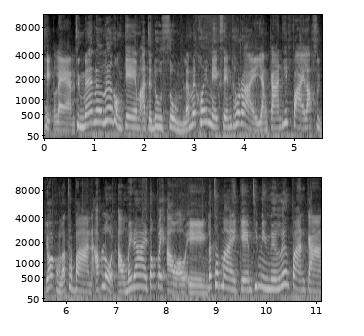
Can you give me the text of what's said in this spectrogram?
Techland ถึงแม้เนื้อเรื่องของเกมอาจจะดูสุ่มและไม่ค่อย make sense เท่าไหร่ อย่างการที่ไฟล์ลับสุดยอดของรัฐบาล อัปโหลดเอาไม่ได้ต้องไปเอาเอาเอง แล้วทำไมเกมที่มีเนื้อเรื่องปานกลาง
